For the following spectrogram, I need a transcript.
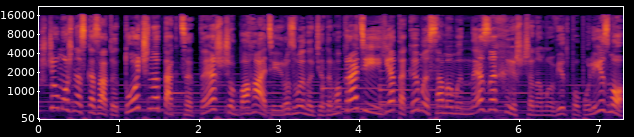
Що можна сказати точно, так це те, що багаті й розвинуті демократії є такими самими незахищеними від популізму,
